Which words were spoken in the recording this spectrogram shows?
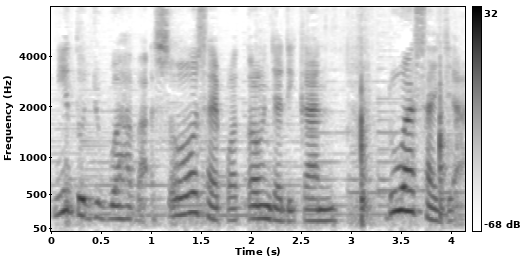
Ini 7 buah bakso saya potong jadikan dua saja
